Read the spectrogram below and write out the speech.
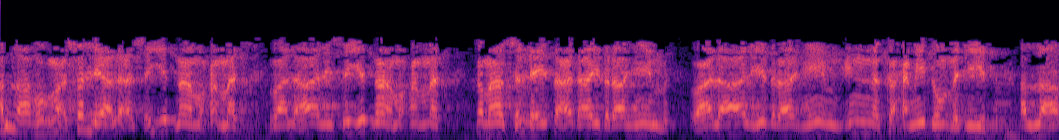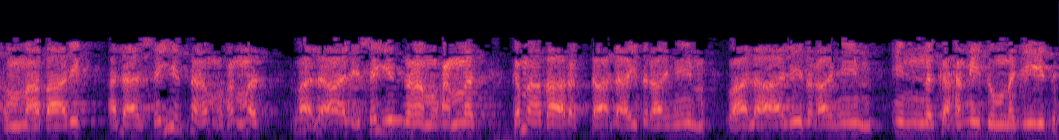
اللهم صل على سيدنا محمد وعلى آل سيدنا محمد. كما صليت على إبراهيم وعلى آل إبراهيم إنك حميد مجيد. اللهم بارك على سيدنا محمد وعلى آل سيدنا محمد كما باركت على إبراهيم وعلى آل إبراهيم إنك حميد مجيد.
